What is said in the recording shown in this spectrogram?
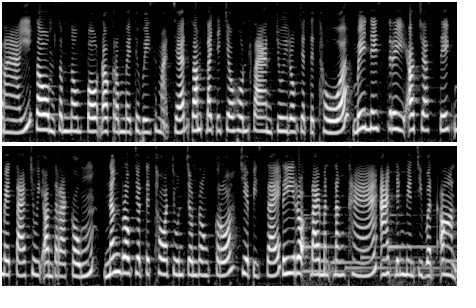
ស្រាយសូមសំណូមពរដល់ក្រុមមេធាវីស្ម័គ្រចិត្តសម្ដេចតេជោហ៊ុនសែនជួយរកយុត្តិធម៌ Ministry of Justice មេត្តាជួយអន្តរាគមន៍និងរកយុត្តិធម៌ជូនជនរងគ្រោះជាពិសេសទីរកដែលមិនដឹងថាអាចនឹងមានជីវិតអត់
